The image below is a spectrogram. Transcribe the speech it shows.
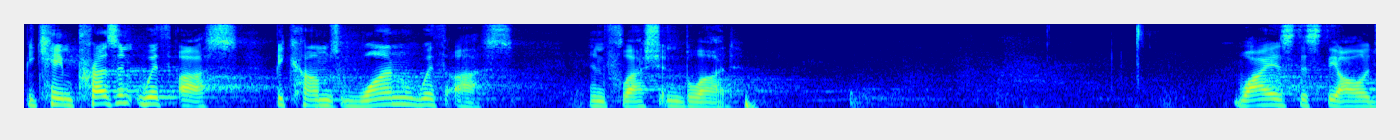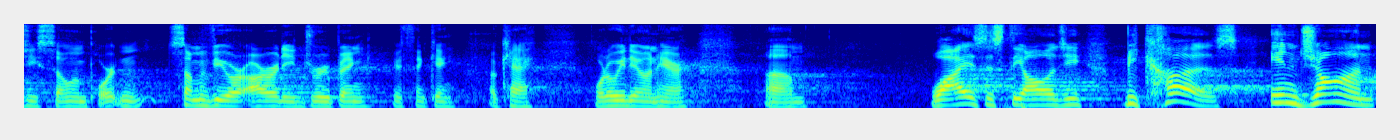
became present with us, becomes one with us in flesh and blood. Why is this theology so important? Some of you are already drooping. You're thinking, okay, what are we doing here? Um, why is this theology? Because in John,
